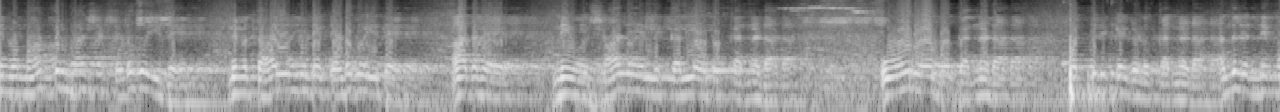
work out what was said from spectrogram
ನಿಮ್ಮ ಮಾತೃಭಾಷೆ ಕೊಡಗು ಇದೆ, ನಿಮ್ಮ ತಾಯಿ ನುಡಿ ಕೊಡಗು ಇದೆ, ಆದರೆ ನೀವು ಶಾಲೆಯಲ್ಲಿ ಕಲಿಯೋದು ಕನ್ನಡ. ಓದೋದು ಕನ್ನಡ, ಪತ್ರಿಕೆಗಳು ಕನ್ನಡ. ಅಂದ್ರೆ ನಿಮ್ಮ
